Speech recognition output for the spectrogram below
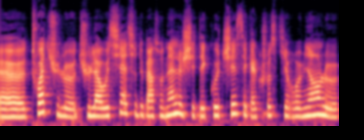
euh, toi, tu, le, tu l'as aussi à titre de personnel chez tes coachés, c'est quelque chose qui revient, le,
